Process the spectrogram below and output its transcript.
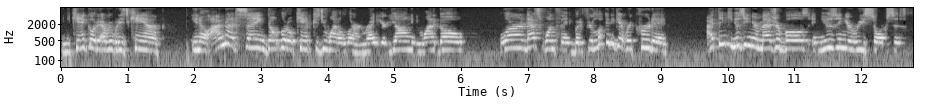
and you can't go to everybody's camp, you know, I'm not saying don't go to a camp because you want to learn, right? You're young and you want to go learn. That's one thing. But if you're looking to get recruited, I think using your measurables and using your resources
